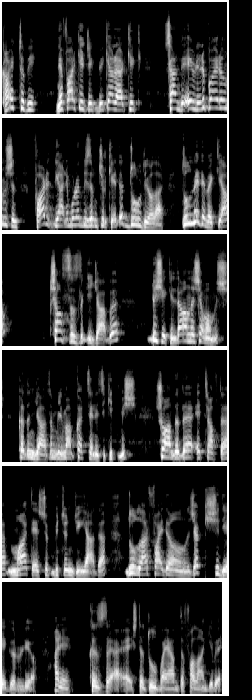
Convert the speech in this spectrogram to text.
Gayet tabii. Ne fark edecek bekar erkek? Sen de evlenip ayrılmışsın. Far, yani buna bizim Türkiye'de dul diyorlar. Dul ne demek ya? Şanssızlık icabı bir şekilde anlaşamamış. Kadıncağızın bilmem kaç senesi gitmiş. Şu anda da etrafta maalesef bütün dünyada dullar faydalanılacak kişi diye görülüyor. Hani kızdı e, işte dul bayandı falan gibi.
